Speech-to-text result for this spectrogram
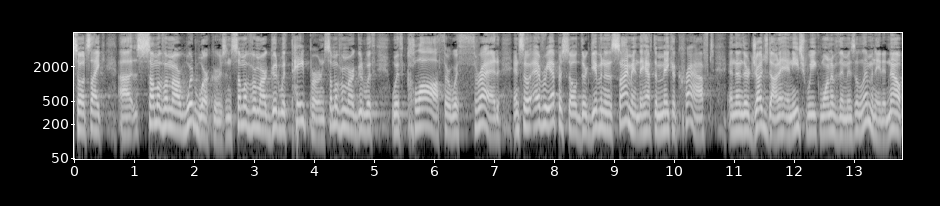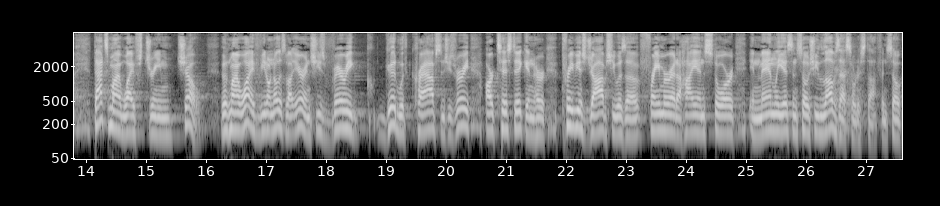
So it's like uh, some of them are woodworkers, and some of them are good with paper, and some of them are good with, with cloth or with thread. And so every episode, they're given an assignment. They have to make a craft, and then they're judged on it, and each week, one of them is eliminated. Now, that's my wife's dream show. Because my wife, if you don't know this about Erin, she's very good with crafts and she's very artistic. In her previous job, she was a framer at a high end store in Manlius, and so she loves that sort of stuff. And so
